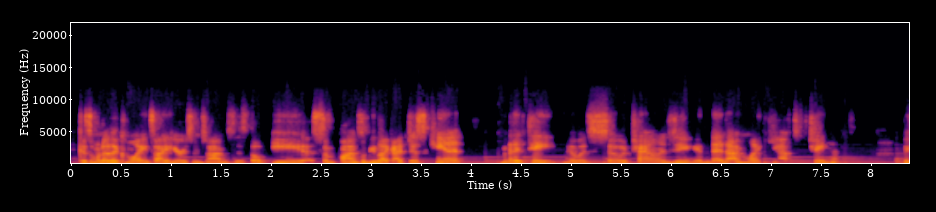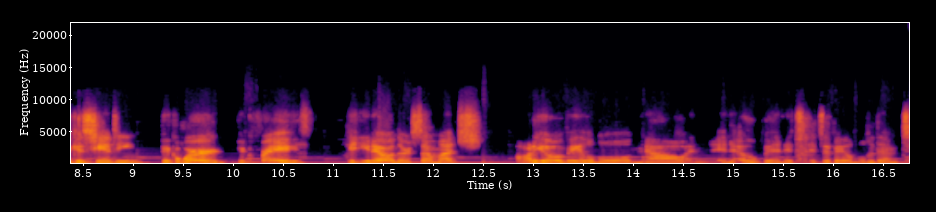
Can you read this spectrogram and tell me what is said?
because one of the complaints I hear sometimes is they'll be, some clients will be like, I just can't meditate. You know, it's so challenging. And then I'm like, you have to chant because chanting, pick a word, pick a phrase, you know, and there's so much audio available now and, and open. It's it's available to them to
